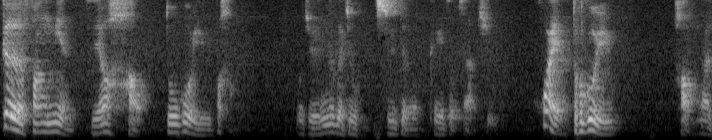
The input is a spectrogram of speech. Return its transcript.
各方面只要好多过于不好，我觉得那个就值得可以走下去。坏多过于好，那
